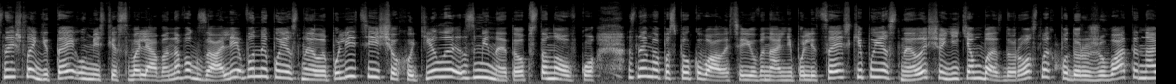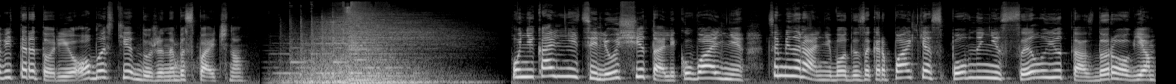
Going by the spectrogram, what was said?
Знайшли дітей у місті Свалява на вокзалі. Вони пояснили поліції, що хотіли змінити обстановку. З ними поспілкувалися ювенальні поліцейські, пояснили, що дітям без дорослих подорожувати навіть територією області дуже небезпечно. Унікальні, цілющі та лікувальні. Це мінеральні води Закарпаття, сповнені силою та здоров'ям.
